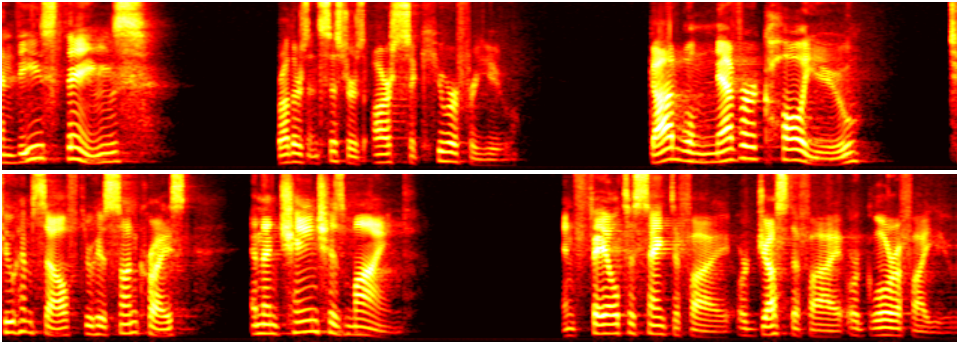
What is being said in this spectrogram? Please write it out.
And these things, brothers and sisters, are secure for you. God will never call you to himself through his son Christ and then change his mind and fail to sanctify or justify or glorify you.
